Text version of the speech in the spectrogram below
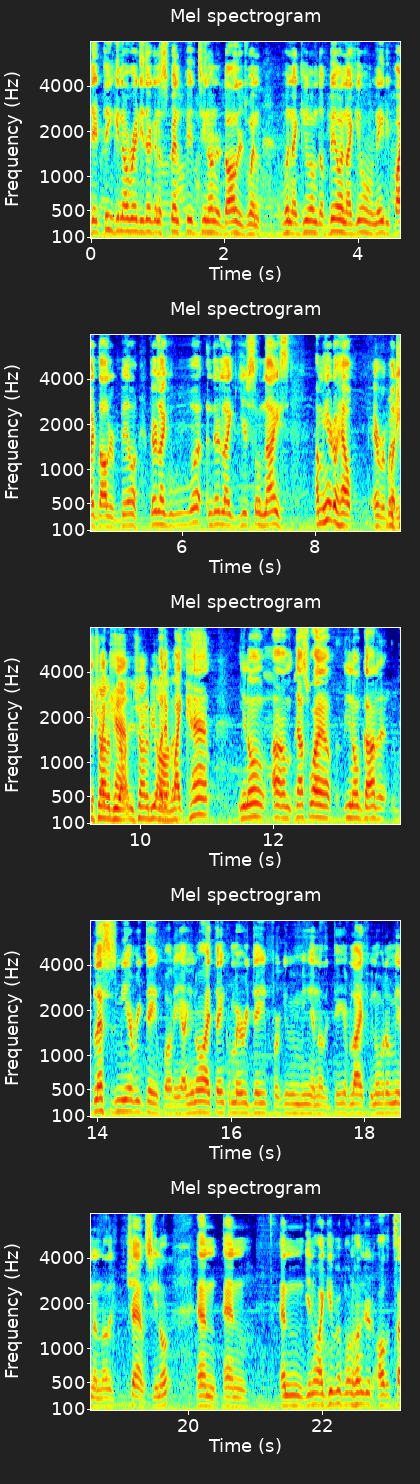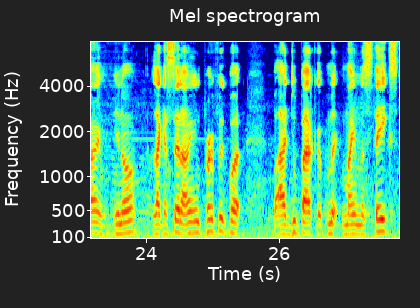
They're thinking already they're gonna spend fifteen hundred dollars when when I give them the bill and I give them an eighty-five dollar bill. They're like, "What?" And they're like, "You're so nice." I'm here to help everybody. But you're trying to be you're trying to be But honest. But if I can't, you know, um, that's why you know God blesses me every day, buddy. You know, I thank Him every day for giving me another day of life. You know what I mean? Another chance. You know, and and and you know, I give it 100 all the time. You know, like I said, I ain't perfect, but but I do back up my mistakes.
